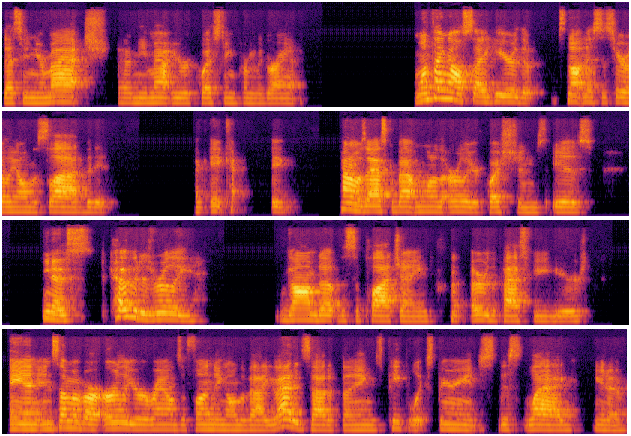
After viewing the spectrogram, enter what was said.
that's in your match and the amount you're requesting from the grant. One thing I'll say here that it's not necessarily on the slide, but it it it kind of was asked about in one of the earlier questions is, you know, COVID has really gommed up the supply chain over the past few years. And in some of our earlier rounds of funding on the value added side of things, people experience this lag, you know,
